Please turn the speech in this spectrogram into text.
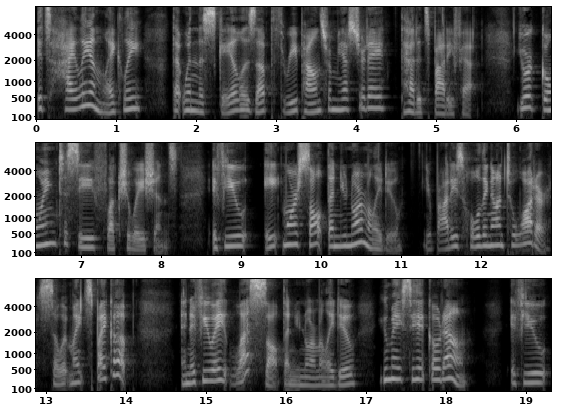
It's highly unlikely that when the scale is up three pounds from yesterday, that it's body fat. You're going to see fluctuations. If you ate more salt than you normally do, your body's holding on to water, so it might spike up. And if you ate less salt than you normally do, you may see it go down. If you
